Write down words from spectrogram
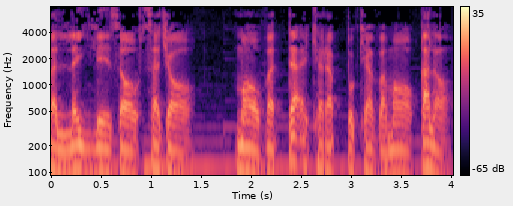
و لیل زا سجا ما ودعک ربک و ما قلا.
